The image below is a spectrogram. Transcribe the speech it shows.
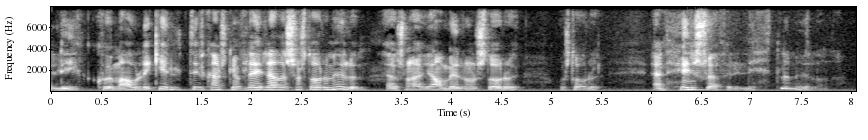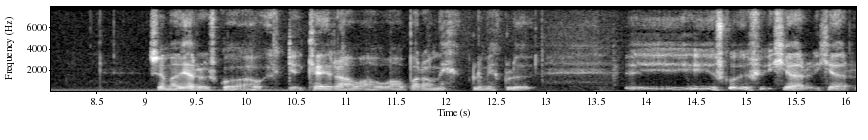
líkum áli gildir kannski um fleiri af þessum stóru miðlum eða svona, já, miðlunum stóru og stóru. En hins vegar fyrir litlu miðluna sem að eru sko að keira á, á, á bara miklu miklu sko hér, hér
